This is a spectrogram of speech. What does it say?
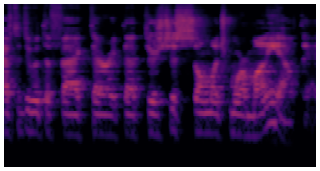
have to do with the fact, Derek, that there's just so much more money out there,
